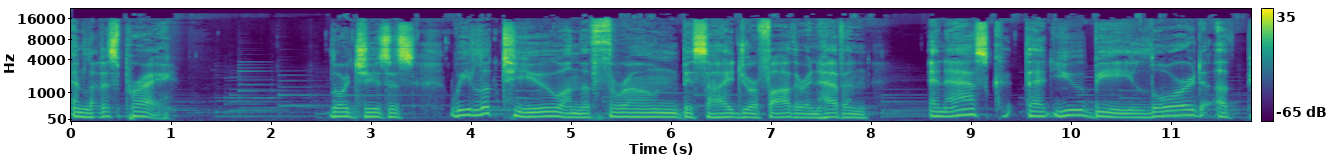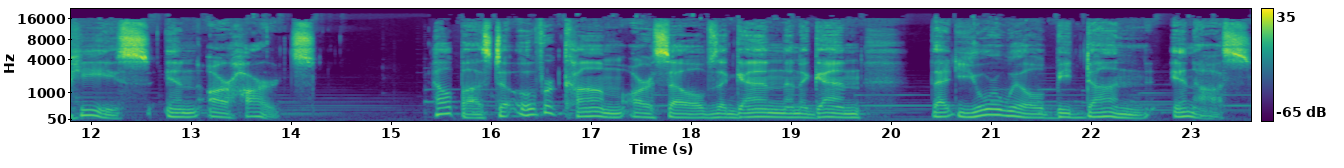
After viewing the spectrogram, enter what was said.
And let us pray. Lord Jesus, we look to you on the throne beside your Father in heaven and ask that you be Lord of peace in our hearts. Help us to overcome ourselves again and again, that your will be done in us.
